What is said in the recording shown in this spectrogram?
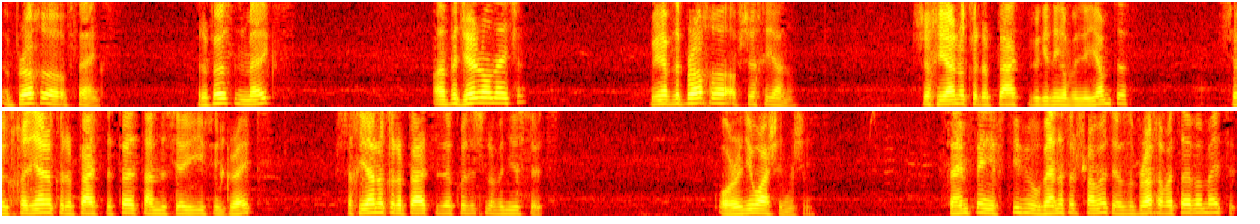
a bracha of thanks that a person makes of a general nature, we have the bracha of Shechianu. Shechianu could apply to the beginning of a new Yom Tov. Shechianu could apply to the first time this year you're eating grapes. Shechianu could apply to the acquisition of a new suit or a new washing machine. Same thing, if two people benefit from it, there's the bracha of Atova Meitzit.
